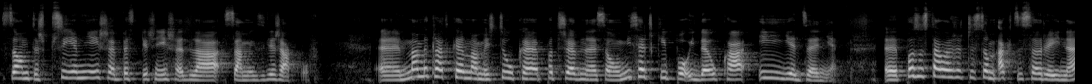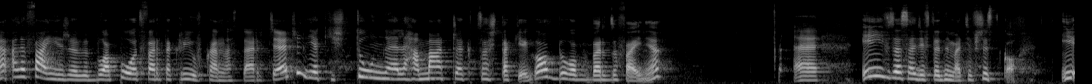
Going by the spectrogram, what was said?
są też przyjemniejsze, bezpieczniejsze dla samych zwierzaków. E, Mamy klatkę, mamy ściółkę, potrzebne są miseczki, poidełka i jedzenie. E, Pozostałe rzeczy są akcesoryjne, ale fajnie, żeby była półotwarta kryjówka na starcie, czyli jakiś tunel, hamaczek, coś takiego, byłoby bardzo fajnie. E, I w zasadzie wtedy macie wszystko. I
